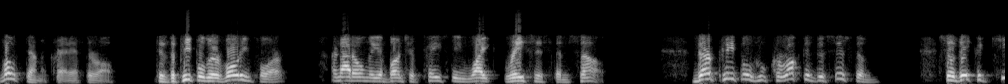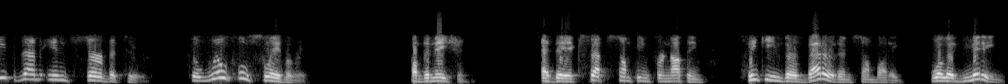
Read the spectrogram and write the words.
vote Democrat, after all. Because the people they're voting for are not only a bunch of pasty white racists themselves, they're people who corrupted the system so they could keep them in servitude, the willful slavery of the nation, as they accept something for nothing, thinking they're better than somebody, while admitting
